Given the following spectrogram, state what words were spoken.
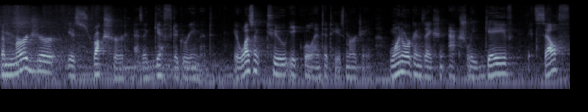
The merger is structured as a gift agreement. It wasn't two equal entities merging. One organization actually gave itself,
